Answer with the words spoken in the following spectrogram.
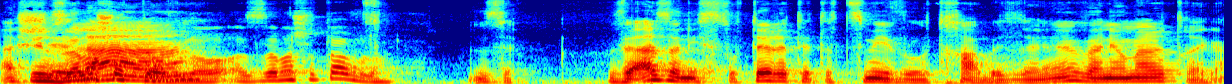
אם זה מה השאלה- שטוב לו, אז זה מה שטוב לו. זה. ואז אני סותרת את עצמי ואותך בזה, ואני אומרת, רגע,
